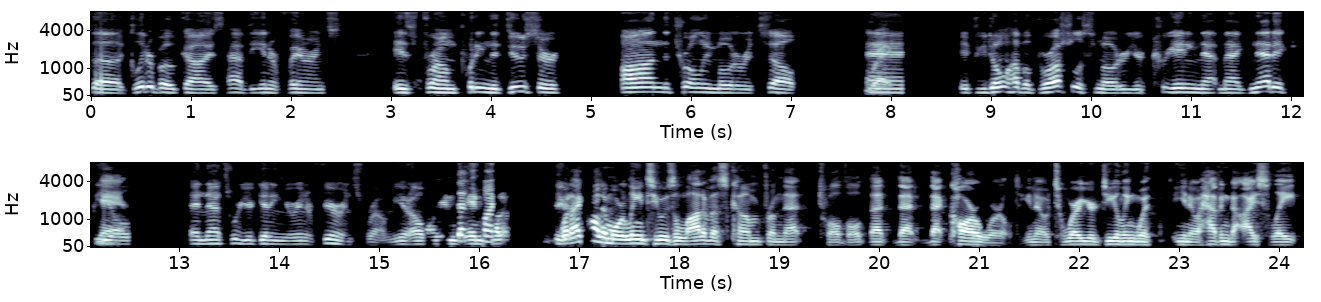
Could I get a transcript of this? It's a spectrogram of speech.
the glitter boat guys have the interference is from putting the deucer on the trolling motor itself. Right. And if you don't have a brushless motor, you're creating that magnetic field, yeah. and that's where you're getting your interference from. You know, that's and, my what I kind of more lean to is a lot of us come from that 12 volt, that that that car world, you know, to where you're dealing with, you know, having to isolate,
